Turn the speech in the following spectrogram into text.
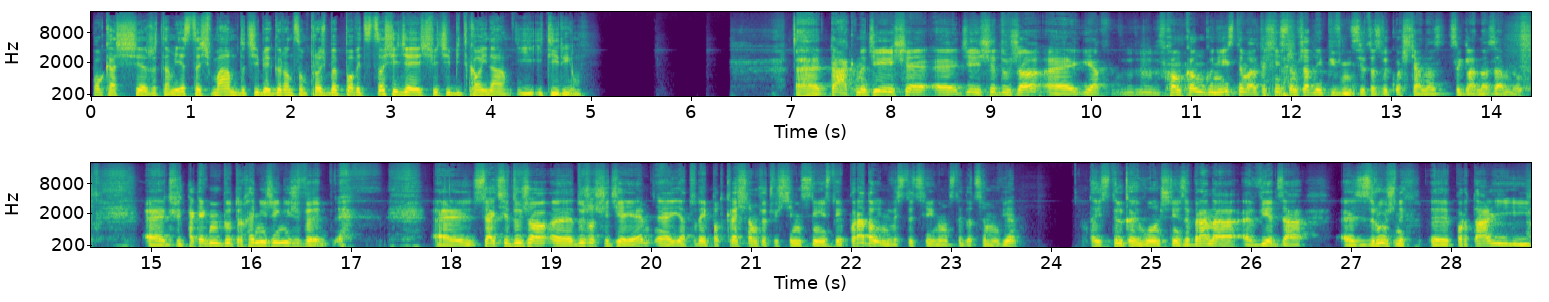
pokaż się, że tam jesteś. Mam do ciebie gorącą prośbę. Powiedz, co się dzieje w świecie Bitcoina i Ethereum. E, tak, no dzieje się, e, dzieje się dużo. E, ja w, w Hongkongu nie jestem, ale też nie jestem w żadnej piwnicy, to zwykła ściana ceglana za mną. E, czyli tak jakbym był trochę niżej niż wy. E, słuchajcie, dużo, e, dużo się dzieje. Ja tutaj podkreślam, że oczywiście nic nie jest tutaj poradą inwestycyjną z tego, co mówię. To jest tylko i wyłącznie zebrana wiedza z różnych e, portali i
